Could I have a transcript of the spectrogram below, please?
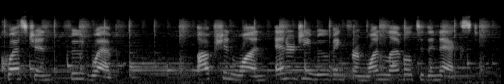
Question, food web. Option 1, energy moving from one level to the next.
